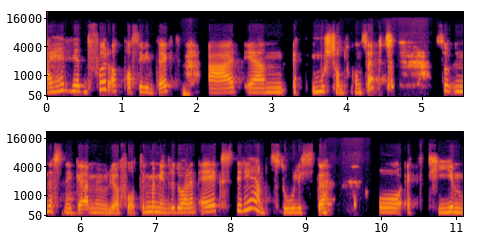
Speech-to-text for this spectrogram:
er jeg redd for at passiv inntekt er en, et morsomt konsept som nesten ikke er mulig å få til, med mindre du har en ekstremt stor liste og et team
